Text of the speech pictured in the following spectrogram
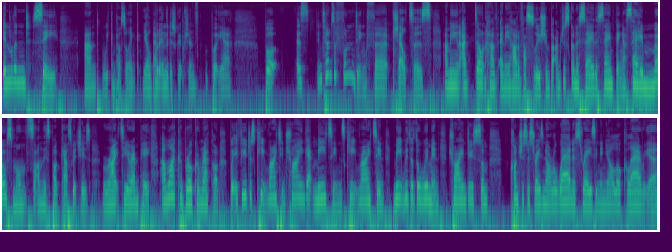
Inland Sea, and we can post a link. yeah, we'll put it um, in the description. But yeah, but as in terms of funding for shelters, I mean, I don't have any hard and fast solution, but I'm just going to say the same thing I say most months on this podcast, which is write to your MP. I'm like a broken record, but if you just keep writing, try and get meetings, keep writing, meet with other women, try and do some consciousness raising or awareness raising in your local area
